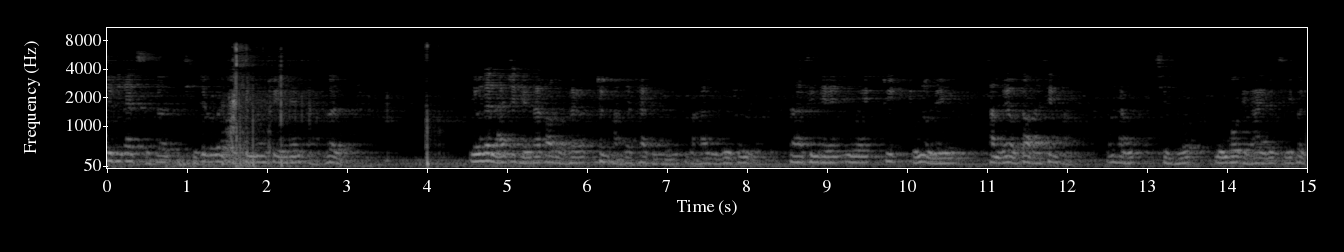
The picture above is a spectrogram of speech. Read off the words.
其实在此刻提这个问题，心中是有点。因为在来之前，他告诉我，他说正法在泰国，我们是把他领入中国。但他今天因为这种种原因，他没有到达现场。我想请求龙波给他一个机会，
